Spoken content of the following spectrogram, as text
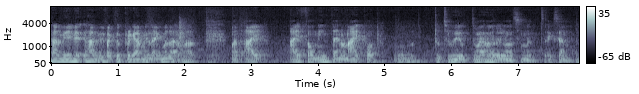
hade vi, hade vi faktiskt ett programinlägg med det med att, med att I, iPhone inte är någon iPod. Och då tog vi upp de här hörlurarna som ett exempel.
